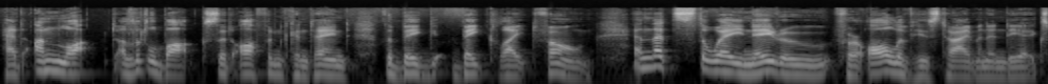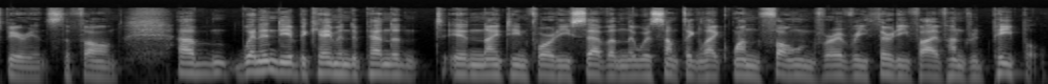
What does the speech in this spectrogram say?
had unlocked a little box that often contained the big Bakelite phone. And that's the way Nehru, for all of his time in India, experienced the phone. Um, when India became independent in 1947, there was something like one phone for every 3,500 people.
